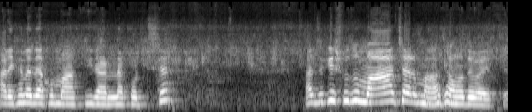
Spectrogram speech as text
আর এখানে দেখো মা কি রান্না করছে। আজকে শুধু মাছ আর মাছ আমাদের বাড়িতে।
